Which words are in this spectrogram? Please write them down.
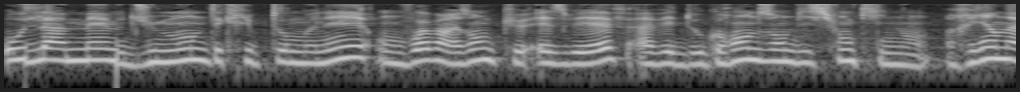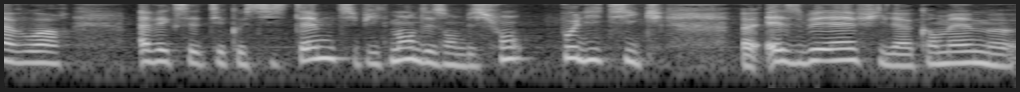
au-delà même du monde des crypto-monnaies, on voit par exemple que SBF avait de grandes ambitions qui n'ont rien à voir avec cet écosystème, typiquement des ambitions politiques. SBF, il a quand même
